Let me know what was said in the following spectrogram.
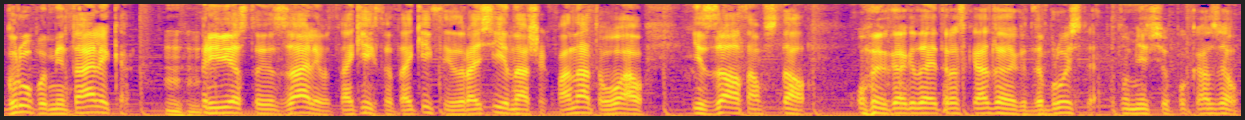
группа Металлика Мгм. приветствует в зале вот таких-то, таких-то из России наших фанатов, вау, и зал там встал. Ой, когда это рассказал, я говорю, да брось ты, а потом мне все показал.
